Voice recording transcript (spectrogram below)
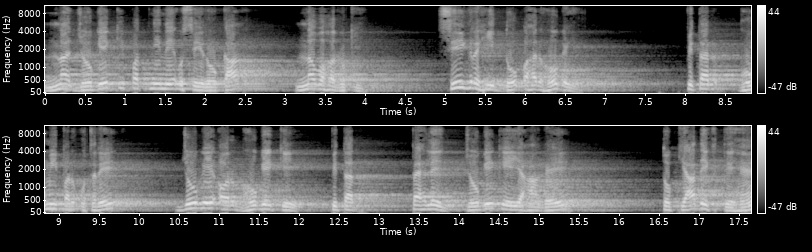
न जोगे की पत्नी ने उसे रोका, न वह रुकी। शीघ्र ही दोपहर हो गई। पितर भूमि पर उतरे, जोगे और भोगे के पितर पहले जोगे के यहाँ गए तो क्या देखते हैं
